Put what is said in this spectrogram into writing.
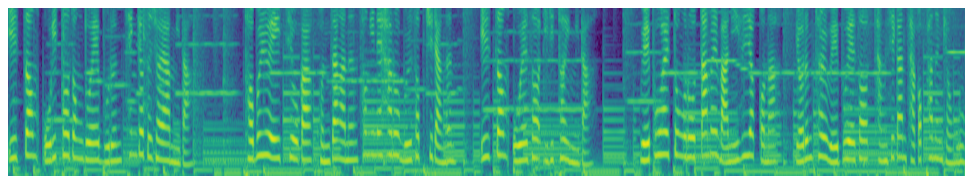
1.5리터 정도의 물은 챙겨 드셔야 합니다. WHO가 권장하는 성인의 하루 물 섭취량은 1.5에서 2리터입니다. 외부 활동으로 땀을 많이 흘렸거나 여름철 외부에서 장시간 작업하는 경우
